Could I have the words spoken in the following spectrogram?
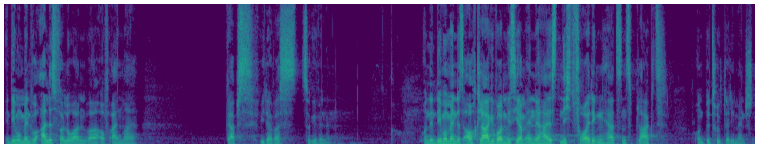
In dem Moment, wo alles verloren war, auf einmal gab es wieder was zu gewinnen. Und in dem Moment ist auch klar geworden, wie es hier am Ende heißt, nicht freudigen Herzens plagt und betrübt er die Menschen.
